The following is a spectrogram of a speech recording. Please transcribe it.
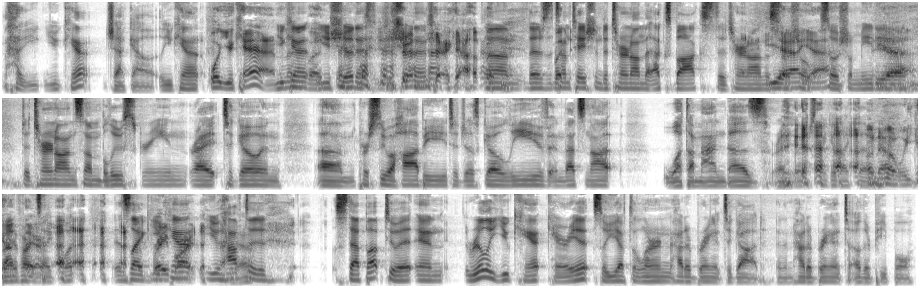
you, you can't check out you can't Well, you can. you can't but you shouldn't you shouldn't check out. but- um, there's a temptation to turn on the Xbox, to turn on the Yeah, social yeah. social media, Yeah. to turn on some blue screen, right? To go and um, pursue a hobby, to just go leave, and that's not what a man does, right? Thinking like the Oh, no, we got Braveheart's there. like what? It's like you can't. You have to step up to it, and really you can't carry it. So you have to learn how to bring it to God and then how to bring it to other people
